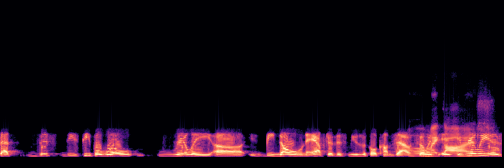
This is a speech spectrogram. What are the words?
that this these people will really uh, be known after this musical comes out. Oh so it, it, it, really is.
